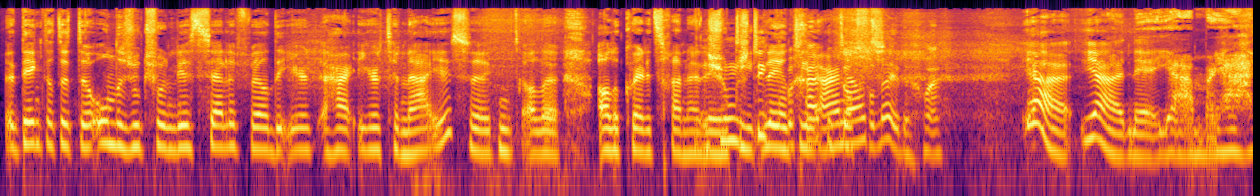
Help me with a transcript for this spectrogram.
ik denk dat het de onderzoeksjournalist zelf wel de eer, haar eer te na is. Eh, ik moet alle, alle credits gaan naar de Leontien, Leontien Arnold. volledig, maar... Ja, ja, nee, ja, maar ja,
